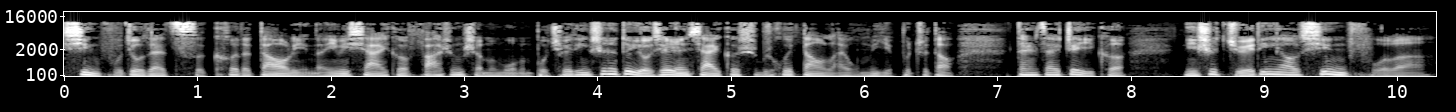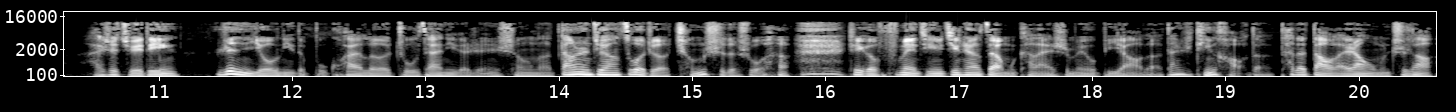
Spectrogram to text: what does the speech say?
幸福就在此刻的道理呢？因为下一刻发生什么我们不确定，甚至对有些人下一刻是不是会到来我们也不知道。但是在这一刻，你是决定要幸福了，还是决定？任由你的不快乐主宰你的人生呢？当然，就像作者诚实的说，这个负面情绪经常在我们看来是没有必要的，但是挺好的。它的到来让我们知道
